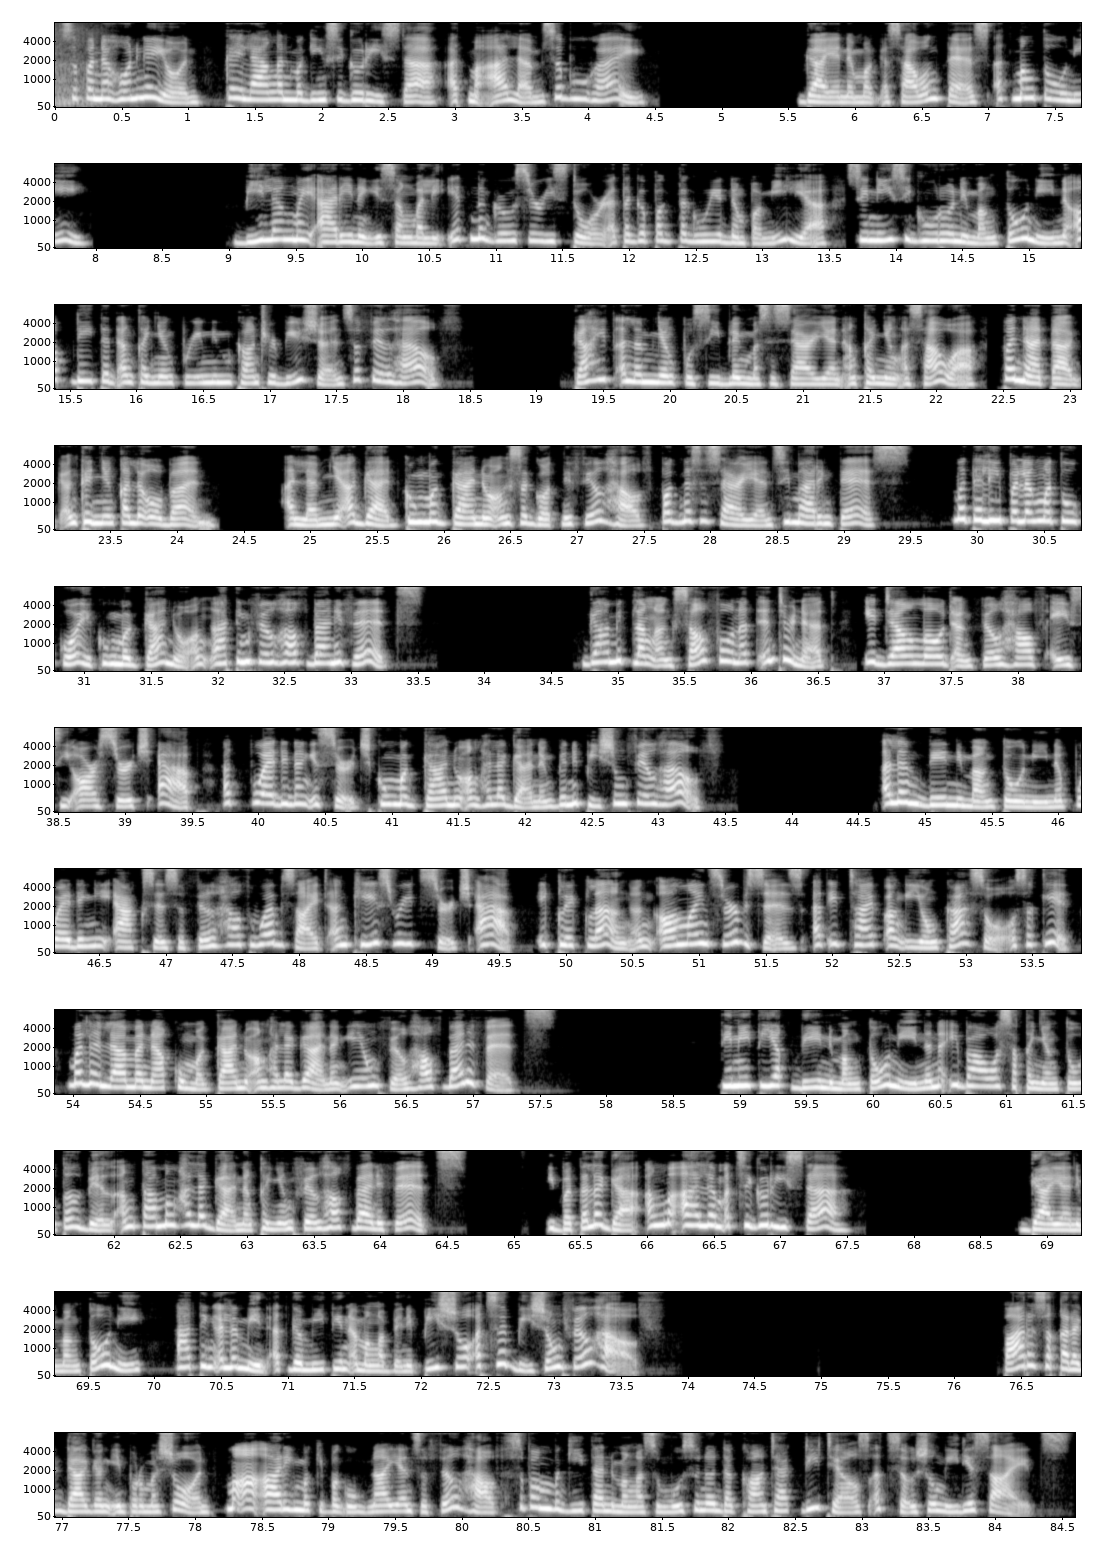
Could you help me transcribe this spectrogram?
Sa panahon ngayon, kailangan maging sigurista at maalam sa buhay. Gaya ng mag-asawang Tess at Mang Tony. Bilang may-ari ng isang maliit na grocery store at tagapagtaguyod ng pamilya, sinisiguro ni Mang Tony na updated ang kanyang premium contribution sa PhilHealth. Kahit alam niyang posibleng masesaryan ang kanyang asawa, panatag ang kanyang kalooban. Alam niya agad kung magkano ang sagot ni PhilHealth pag nasesaryan si Maring Tess. Madali palang matukoy kung magkano ang ating PhilHealth benefits. Gamit lang ang cellphone at internet, i-download ang PhilHealth ACR search app at pwede nang i-search kung magkano ang halaga ng benepisyong PhilHealth. Alam din ni Mang Tony na pwedeng i-access sa PhilHealth website ang Case Rate Search app. I-click lang ang online services at i-type ang iyong kaso o sakit. Malalaman na kung magkano ang halaga ng iyong PhilHealth benefits. Tinitiyak din ni Mang Tony na naibawas sa kanyang total bill ang tamang halaga ng kanyang PhilHealth benefits. Iba talaga ang maalam at sigurista. Gaya ni Mang Tony, ating alamin at gamitin ang mga benepisyo at serbisyong PhilHealth. Para sa karagdagang impormasyon, maaaring makipag-ugnayan sa PhilHealth sa pamamagitan ng mga sumusunod na contact details at social media sites.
